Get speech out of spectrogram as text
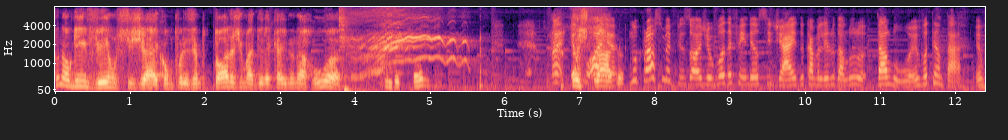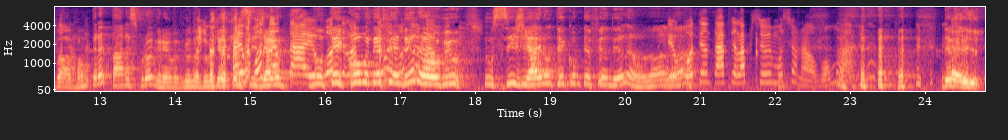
quando alguém vê um CGI como, por exemplo, toras de madeira caindo na rua. Eu, olha, no próximo episódio eu vou defender o CGI do Cavaleiro da Lua. Da Lua. Eu vou tentar. Eu vou tentar. Vamos tretar nesse programa, viu, Nadu? Porque aquele CGI tentar, não, não tem como defender, não, viu? O CGI não tem como defender, não. não eu não. vou tentar apelar pro seu emocional. Vamos lá. é isso.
